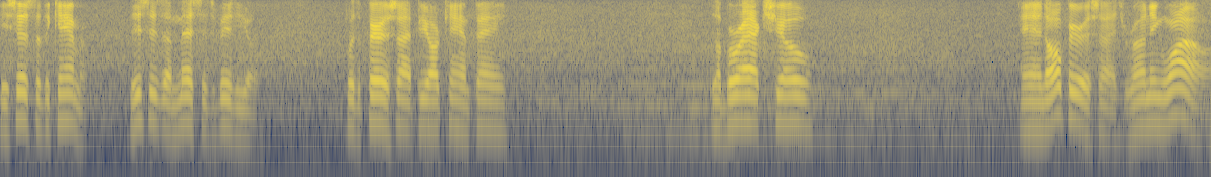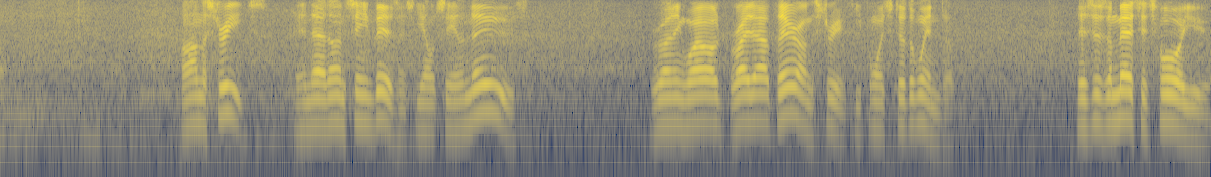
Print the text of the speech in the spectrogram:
He says to the camera, this is a message video for the Parasite PR campaign, the Barack Show, and all parasites running wild on the streets in that unseen business you don't see in the news. Running wild right out there on the street. He points to the window. This is a message for you.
